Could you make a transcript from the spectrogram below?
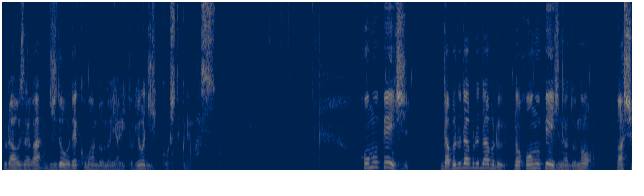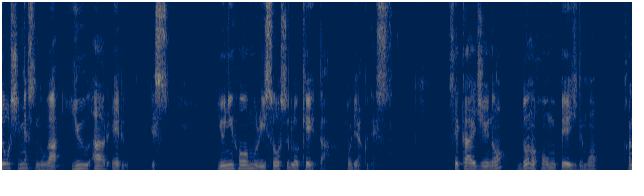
ブラウザが自動でコマンドのやり取りを実行してくれます。ホームページ www のホームページなどの場所を示すのが URL です。ユニフォームリソースロケーターの略です。世界中のどのホームページでも必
